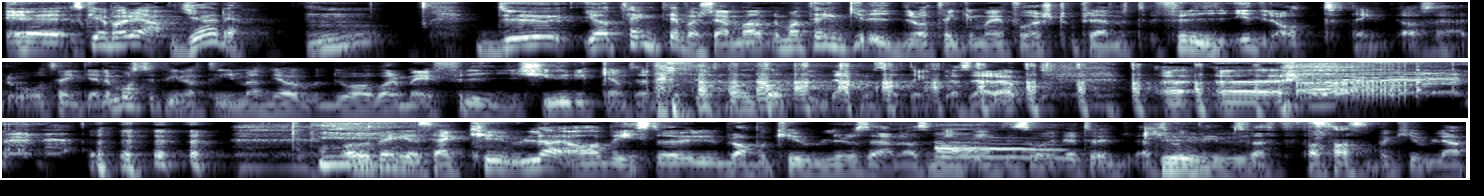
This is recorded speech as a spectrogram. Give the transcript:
Eh, ska jag börja? gör det. Mm. Du, jag tänkte först här, man, när man tänker idrott tänker man ju först och främst friidrott. Tänkte jag så här då. Och tänkte jag, det måste finnas någonting att jag, du har varit med i frikyrkan. Så det finnas någon koppling där på något sätt, tänkte jag så här. Eh, eh. och då tänkte jag så här, kula, ja visst, då är du bra på kulor och så här, men alltså, inte, inte så. Jag tror, jag tror inte du är fantastiskt på kula.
